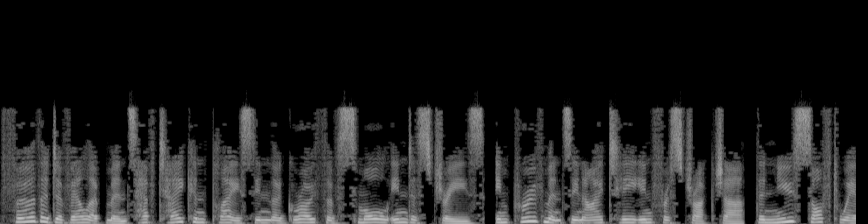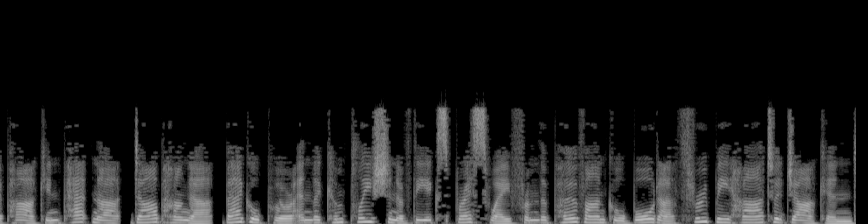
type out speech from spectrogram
Further developments have taken place in the growth of small industries, improvements in IT infrastructure, the new software park in Patna, Darbhanga, Bhagalpur and the completion of the expressway from the Purvanchal border through Bihar to Jharkhand.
